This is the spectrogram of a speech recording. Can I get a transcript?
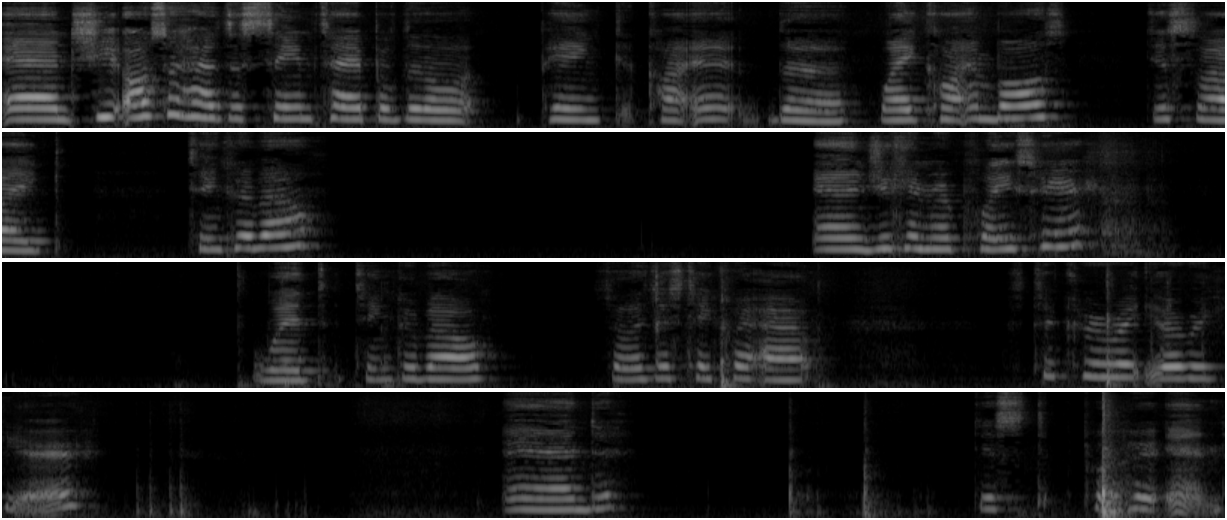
And she also has the same type of little pink cotton, the white cotton balls, just like Tinkerbell. And you can replace her with Tinkerbell. So let's just take her out stick her right over here and just put her in.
